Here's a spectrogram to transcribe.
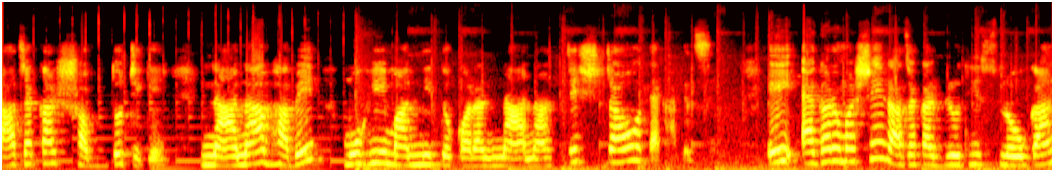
রাজাকার শব্দটিকে নানাভাবে মহিমান্বিত করার নানা চেষ্টাও দেখা গেছে। এই এগারো মাসে রাজাকার বিরোধী স্লোগান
